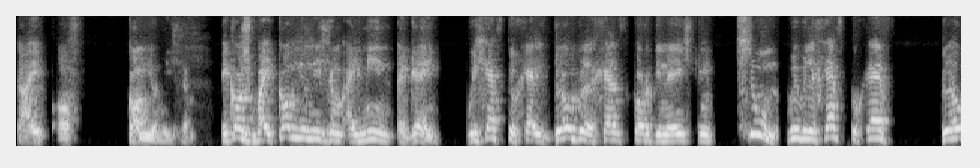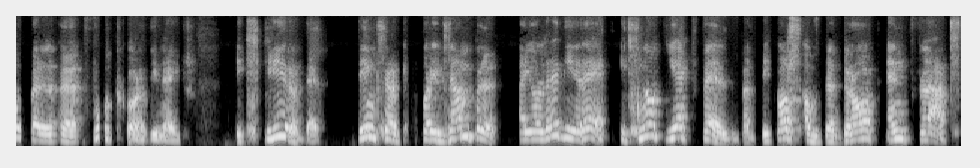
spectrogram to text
type of communism. Because by communism, I mean, again, we have to have global health coordination. Soon, we will have to have global uh, food coordination. It's clear that things are, for example, I already read, it's not yet felt, but because of the drought and floods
